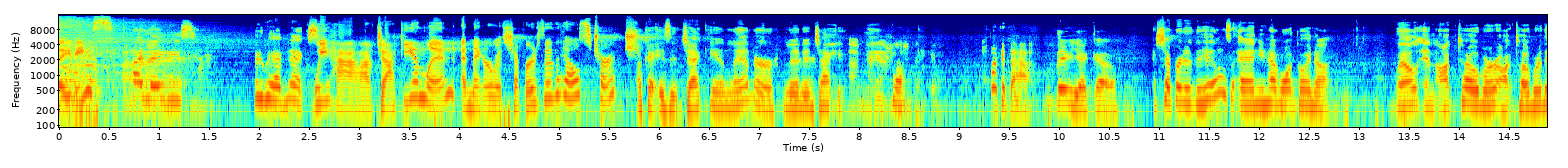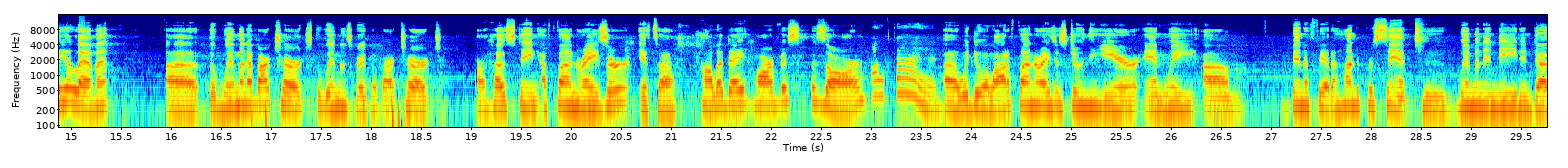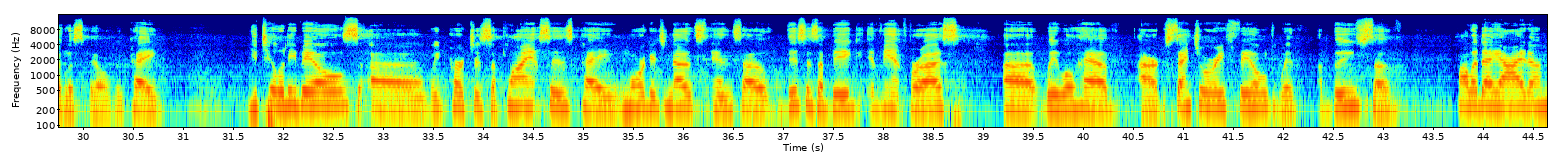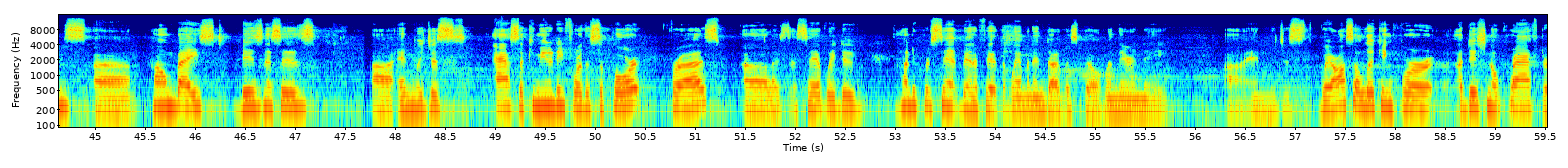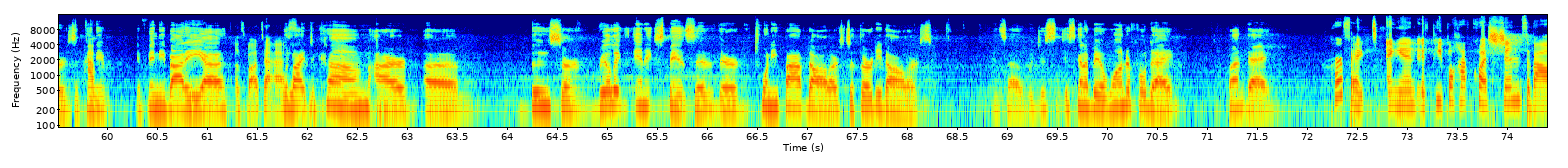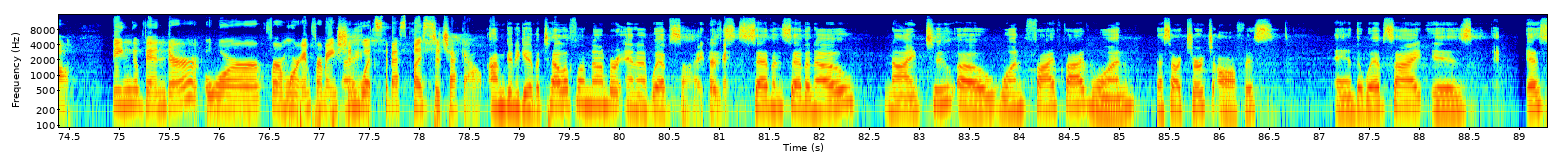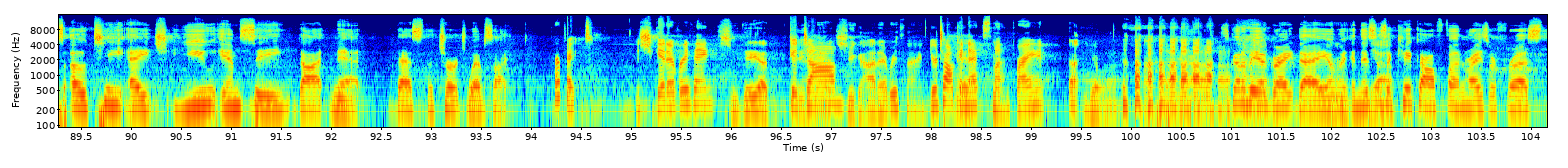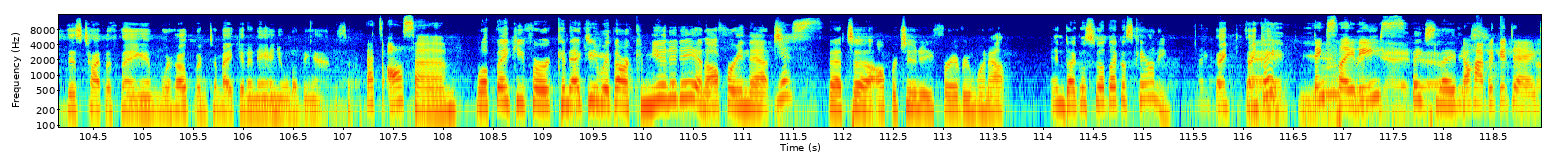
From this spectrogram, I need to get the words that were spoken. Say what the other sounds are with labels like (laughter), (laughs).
ladies. Hi, ladies. Who do we have next? We have Jacki and Lynn, and they are with Shepherds of the Hills Church. okay, is it Jacki and Lynn or Lynn and Jacki? (laughs) Look at that. There you go. Shepherd of the Hills, and you have what going on? Well, in October, October the 11th, uh, the women of our church, the women's group of our church, are hosting a fundraiser. It's a holiday harvest bazaar. Oh, fun. Uh, we do a lot of fundraisers during the year, and we um, benefit 100% to women in need in Douglasville. We pay utility bills, uh, we purchase appliances, pay mortgage notes, and so this is a big event for us. Uh, we will have our sanctuary filled with a booth of holiday items, uh, home based businesses, uh, and we just ask the community for the support for us. Uh, as I said, we do 100% benefit the women in Douglasville when they're in need. Uh, and just we're also looking for additional crafters. If any if anybody uh, I was about to ask. would like to come, our um booths are really inexpensive. They're twenty five dollars to thirty dollars, and so we just it's going to be a wonderful day, fun day. Perfect. And if people have questions about being a vendor or for more information, Okay. what's the best place to check out? I'm going to give a telephone number and a website. Perfect. It's 770 920 1551. That's our church office. And the website is sothumc.net. That's the church website. Perfect. Did she get everything? She did. Good She job. Did. She got everything. You're talking Yeah. next month, right? Uh, You're right. Yeah, (laughs) it's going to be a great day. And and this is a kickoff fundraiser for us, this type of thing, and we're hoping to make it an annual event. So. That's awesome. Well, thank you for connecting with our community and offering that Yes. That uh, opportunity for everyone out in Douglasville, Douglas County. Thank, thank you. Okay. Thanks, ladies. Thanks, ladies. Y'all have a good day.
